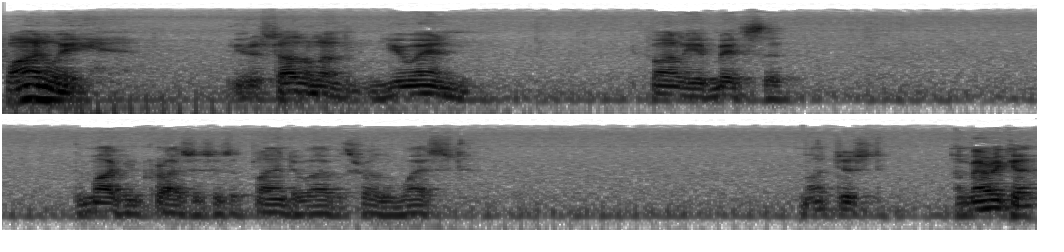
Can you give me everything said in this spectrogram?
Finally, Peter Sutherland, UN, finally admits that the migrant crisis is a plan to overthrow the West. Not just America,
